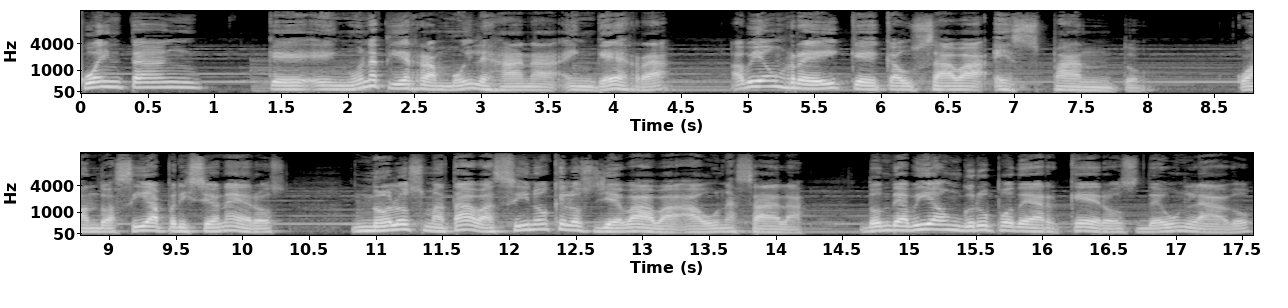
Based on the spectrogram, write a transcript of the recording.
Cuentan que en una tierra muy lejana, en guerra, había un rey que causaba espanto. Cuando hacía prisioneros, no los mataba, sino que los llevaba a una sala donde había un grupo de arqueros de un lado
